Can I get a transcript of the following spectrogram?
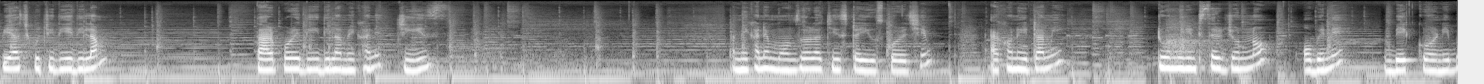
পেঁয়াজ কুচি দিয়ে দিলাম। তারপরে দিয়ে দিলাম এখানে চিজ। আমি এখানে মঞ্জোলা চিজটা ইউজ করেছি। এখন এটা আমি টু মিনিটসের জন্য ওভেনে বেক করে নিব।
